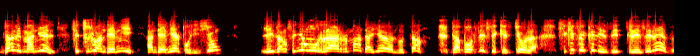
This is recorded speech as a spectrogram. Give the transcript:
dans le manuel, c'est toujours en dernier, en dernière position. Les enseignants ont rarement d'ailleurs le temps d'aborder ces questions-là. Ce qui fait que les, les élèves,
